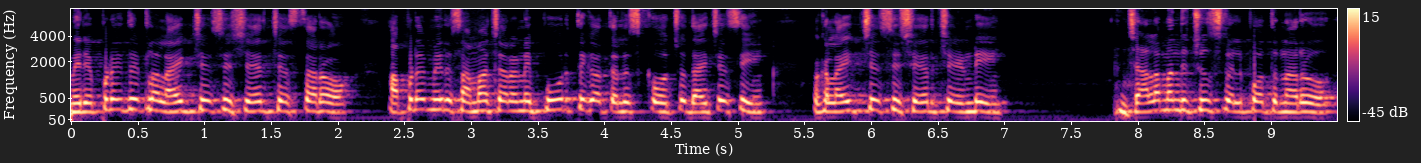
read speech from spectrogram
మీరు ఎప్పుడైతే ఇట్లా లైక్ చేసి షేర్ చేస్తారో అప్పుడే మీరు సమాచారాన్ని పూర్తిగా తెలుసుకోవచ్చు. దయచేసి ఒక లైక్ చేసి షేర్ చేయండి. చాలామంది చూసి వెళ్ళిపోతున్నారు.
